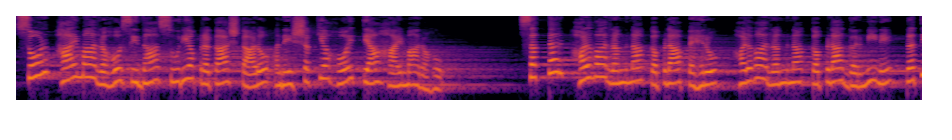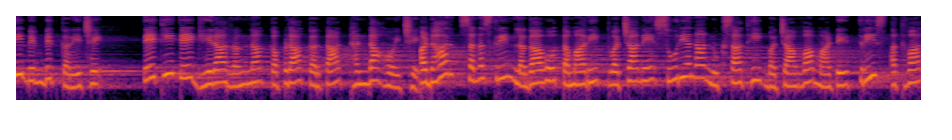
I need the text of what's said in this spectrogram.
સોળ, હાયમાં રહો. સીધા સૂર્યપ્રકાશ ટાળો અને શક્ય હોય ત્યાં હાયમાં રહો. સત્તર, હળવા રંગના કપડાં પહેરો. હળવા રંગના કપડાં ગરમીને પ્રતિબિંબિત કરે છે. તેથી તે ઘેરા રંગના કપડાં કરતા ઠંડા હોય છે. અઢાર સનસ્ક્રીન લગાવો તમારી ત્વચાને સૂર્યના નુકસાથી બચાવવા માટે ત્રીસ અથવા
